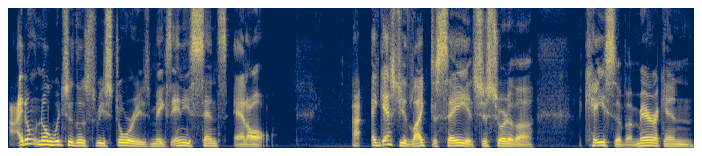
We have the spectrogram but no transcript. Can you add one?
I don't know which of those three stories makes any sense at all. I, I guess you'd like to say it's just sort of a, a case of American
